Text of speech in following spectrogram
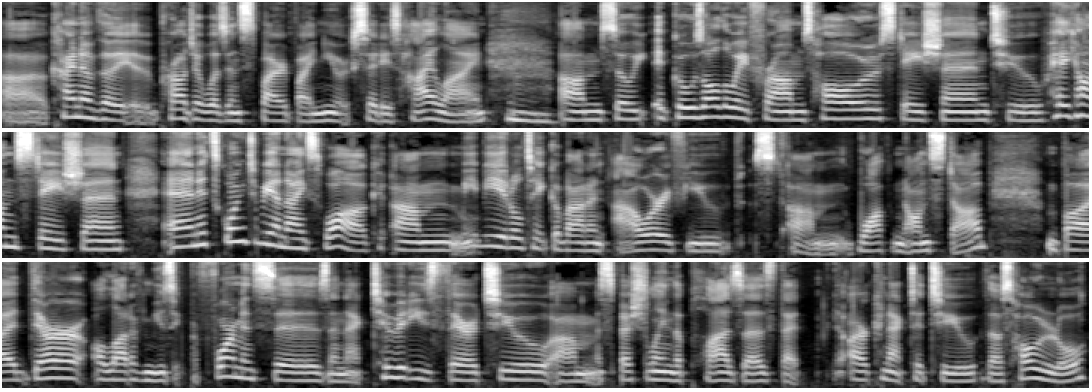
Uh, kind of the project was inspired by New York City's High Line. Mm. Um, so it goes all the way from Seoul Station to Haehyun Station, and it's going to be a nice walk. Um, maybe it'll take about an hour if you um, walk nonstop, but there are a lot of music performances and activities there too, um, especially in the plazas that are connected to the Seoullo.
